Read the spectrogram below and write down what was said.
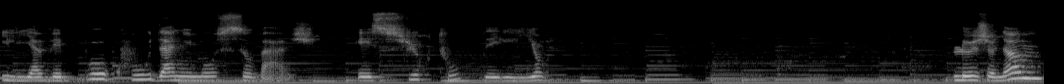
il y avait beaucoup d'animaux sauvages et surtout des lions. Le jeune homme,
